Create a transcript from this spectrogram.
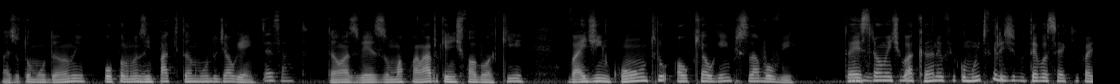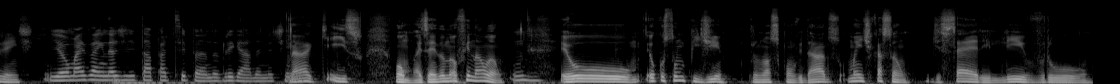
mas eu estou mudando e, ou pelo menos impactando o mundo de alguém. Exato. Então, às vezes, uma palavra que a gente falou aqui vai de encontro ao que alguém precisava ouvir. Então, é Uhum. extremamente bacana e eu fico muito feliz de ter você aqui com a gente. E eu mais ainda de estar participando. Obrigada, Niltinho. Ah, que isso. Bom, mas ainda não é o final, não. Uhum. Eu, eu costumo pedir para os nossos convidados uma indicação de série, livro,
